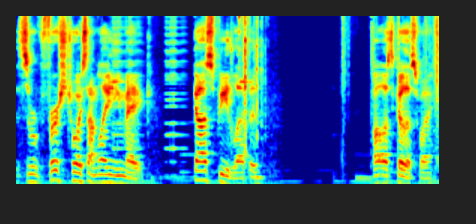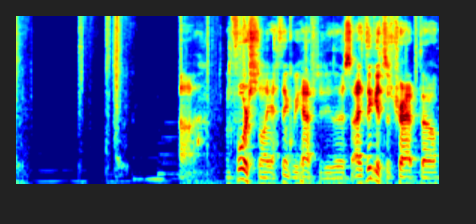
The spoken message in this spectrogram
It's the first choice I'm letting you make. Godspeed, Lepid. Well, let's go this way. Unfortunately, I think we have to do this. I think it's a trap, though.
